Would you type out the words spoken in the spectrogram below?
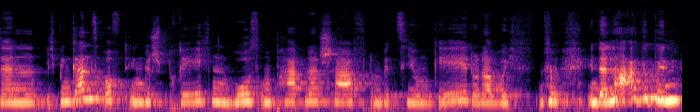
Denn ich bin ganz oft in Gesprächen, wo es um Partnerschaft und Beziehung geht oder wo ich in der Lage bin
